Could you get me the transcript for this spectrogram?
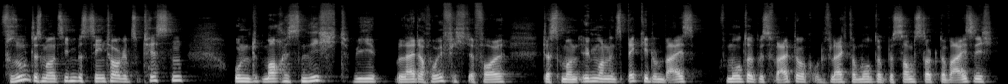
Versucht das mal sieben bis zehn Tage zu testen und mach es nicht, wie leider häufig der Fall, dass man irgendwann ins Bett geht und weiß, von Montag bis Freitag oder vielleicht am Montag bis Samstag, da weiß ich,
